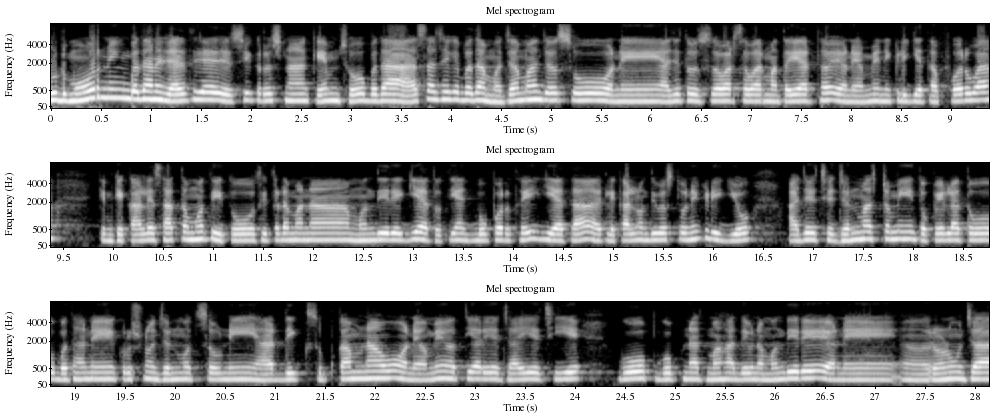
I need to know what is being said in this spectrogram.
ગુડ મોર્નિંગ બધાને. જ્યારથી જાય શ્રી કૃષ્ણ. કેમ છો બધા? આશા છે કે બધા મજામાં જ હશો. અને આજે તો સવાર સવારમાં તૈયાર થઈ અને અમે નીકળી ગયા હતા ફરવા. કેમ કે કાલે સાતમ હતી તો શીતળામાના મંદિરે ગયા તો ત્યાં જ બપોર થઈ ગયા હતા એટલે કાલનો દિવસ તો નીકળી ગયો. આજે છે જન્માષ્ટમી, તો પહેલાં તો બધાને કૃષ્ણ જન્મોત્સવની હાર્દિક શુભકામનાઓ અને અમે અત્યારે જઈએ છીએ ગોપ ગોપનાથ મહાદેવના મંદિરે અને રણુજા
